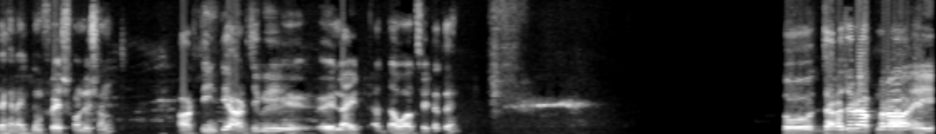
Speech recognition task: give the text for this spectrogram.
দেখেন, একদম ফ্রেশ কন্ডিশন আর তিনটি আট জিবি লাইট দেওয়া আছে এটাতে। তো যারা যারা আপনারা এই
